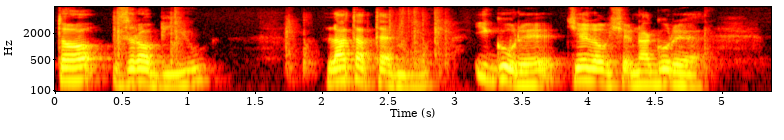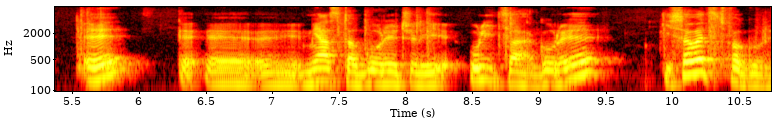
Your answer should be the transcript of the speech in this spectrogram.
to zrobił lata temu i góry dzielą się na góry y, Y, y, y, miasto góry, czyli ulica góry i sołectwo góry.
